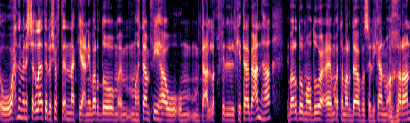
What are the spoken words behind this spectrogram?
وواحدة من الشغلات اللي شفت إنك يعني برضو م- مهتم فيها ومتعلق في الكتابة عنها برضو موضوع مؤتمر دافوس اللي كان مؤخرا.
